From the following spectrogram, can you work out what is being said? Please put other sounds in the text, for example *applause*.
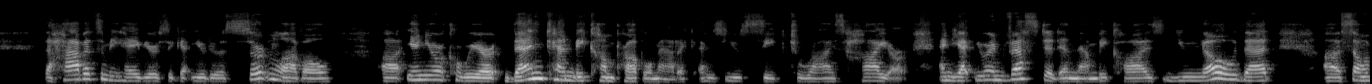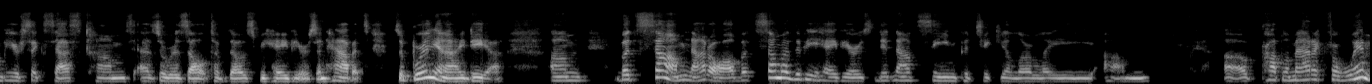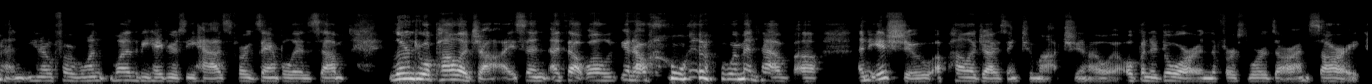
the habits and behaviors that get you to a certain level uh, in your career then can become problematic as you seek to rise higher. And yet you're invested in them because you know that uh, some of your success comes as a result of those behaviors and habits. It's a brilliant idea. Um, but some, not all, but some of the behaviors did not seem particularly um, uh, problematic for women. You know, for one one of the behaviors he has, for example, is um, learn to apologize. And I thought, well, you know, *laughs* women have uh, an issue apologizing too much. You know, open a door and the first words are "I'm sorry."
